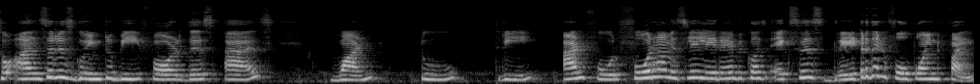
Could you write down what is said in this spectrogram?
so answer is going to be for this as one two three and four four हम इसलिए ले रहे हैं because x is greater than 4.5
